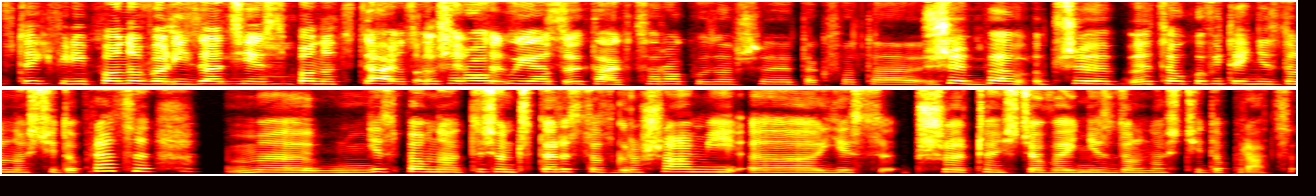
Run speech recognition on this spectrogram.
W tej chwili po nowelizacji jest ponad Tak, co 1800 roku jest, zł. tak, co roku zawsze ta kwota. Przy, peł- przy całkowitej niezdolności do pracy niespełna 1400 z groszami e, jest przy częściowej niezdolności do pracy.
